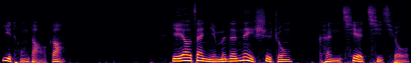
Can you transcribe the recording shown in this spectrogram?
一同祷告，也要在你们的内室中恳切祈求。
